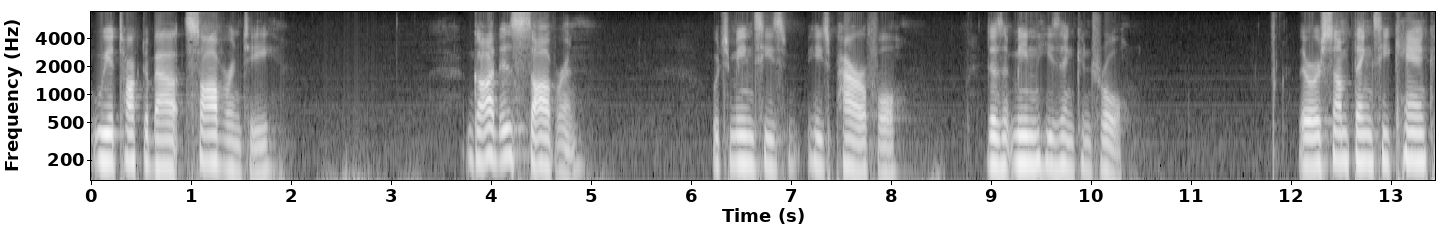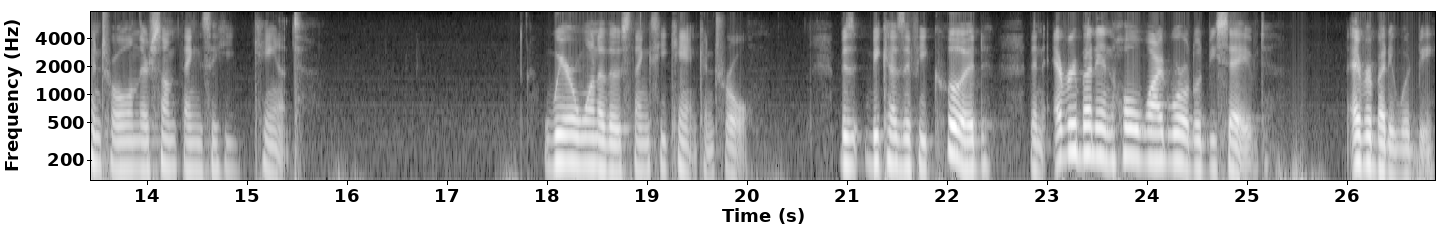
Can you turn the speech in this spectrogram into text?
we had talked about sovereignty. God is sovereign, which means he's, he's powerful. Doesn't mean he's in control. There are some things he can control and there's some things that he can't. We're one of those things he can't control. Because if he could, then everybody in the whole wide world would be saved. Everybody would be.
